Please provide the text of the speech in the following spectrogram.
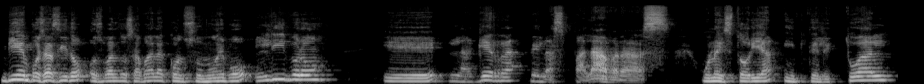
Bien, pues ha sido Osvaldo Zavala con su nuevo libro, eh, La Guerra de las Palabras, una historia intelectual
